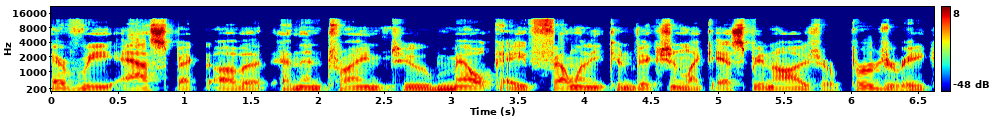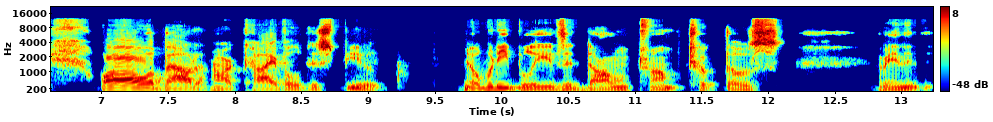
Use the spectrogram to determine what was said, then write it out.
every aspect of it and then trying to milk a felony conviction like espionage or perjury, all about an archival dispute. Nobody believes that Donald Trump took those I mean,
